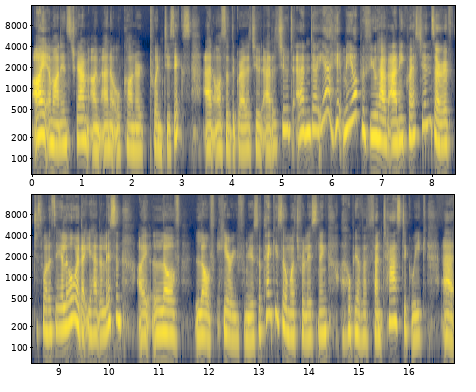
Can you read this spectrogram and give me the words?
I am on Instagram. I'm Anna O'Connor twenty six, and also the Gratitude Attitude. And uh, yeah, hit me up if you have any questions or if just want to say hello or that you had a listen. I love love hearing from you. So thank you so much for listening. I hope you have a fantastic week. Uh,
